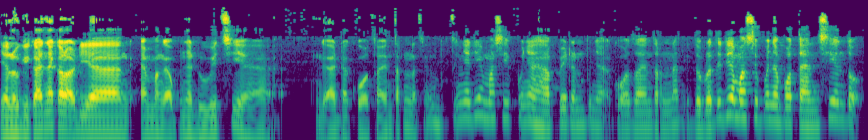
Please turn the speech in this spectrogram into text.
Ya logikanya kalau dia emang nggak punya duit sih ya nggak ada kuota internet. Buktinya dia masih punya HP dan punya kuota internet itu berarti dia masih punya potensi untuk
